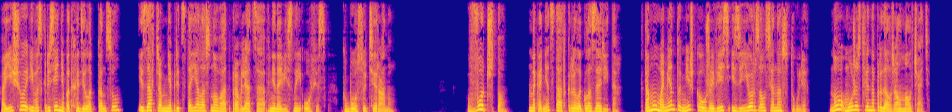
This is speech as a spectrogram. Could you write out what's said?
А еще и воскресенье подходило к концу, и завтра мне предстояло снова отправляться в ненавистный офис, к боссу-тирану. «Вот что!» — наконец-то открыла глаза Рита. К тому моменту Мишка уже весь изъерзался на стуле, но мужественно продолжал молчать.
